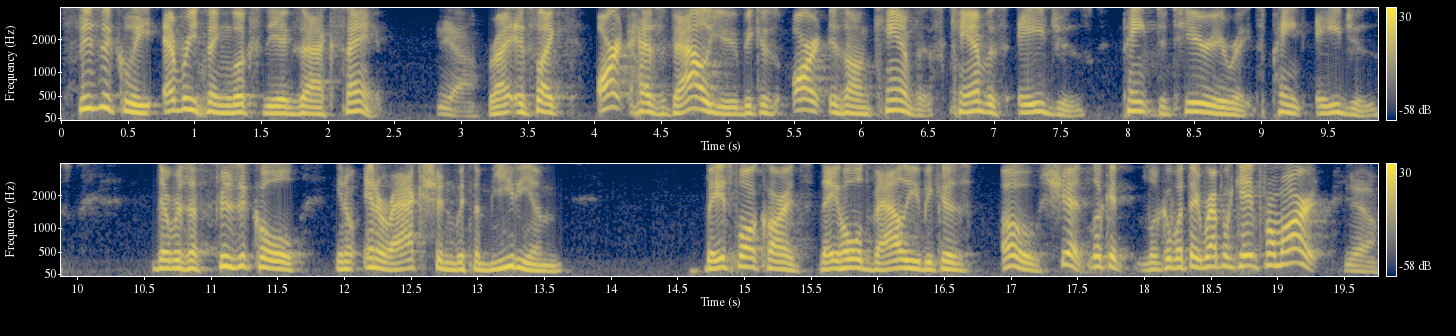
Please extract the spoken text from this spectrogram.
physically everything looks the exact same yeah. right? It's like art has value because art is on canvas. Canvas ages, paint deteriorates, paint ages. There was a physical, you know, interaction with the medium. Baseball cards, they hold value because oh shit, look at look at what they replicate from art. Yeah.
